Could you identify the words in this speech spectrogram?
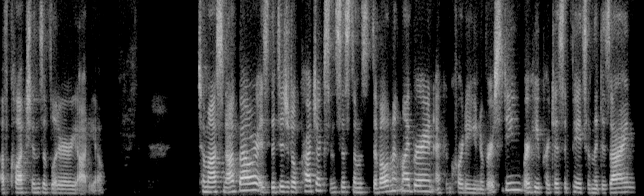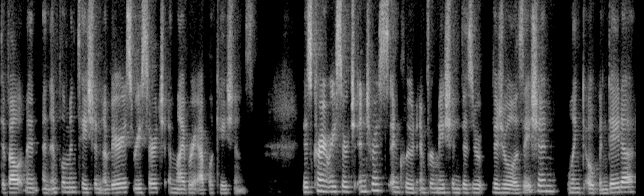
of collections of literary audio. Tomas Neugebauer is the Digital Projects and Systems Development Librarian at Concordia University, where he participates in the design, development, and implementation of various research and library applications. His current research interests include information visu visualization, linked open data,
